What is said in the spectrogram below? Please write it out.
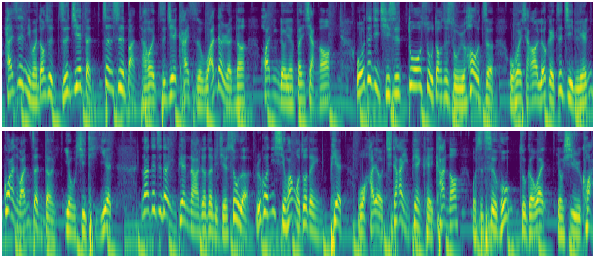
还是你们都是直接等正式版才会直接开始玩的人呢？欢迎留言分享哦。我自己其实多数都是属于后者，我会想要留给自己连贯完整的游戏体验。那这次的影片呢，就到这里结束了。如果你喜欢我做的影片，我还有其他影片可以看哦。我是赤狐，祝各位游戏愉快。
